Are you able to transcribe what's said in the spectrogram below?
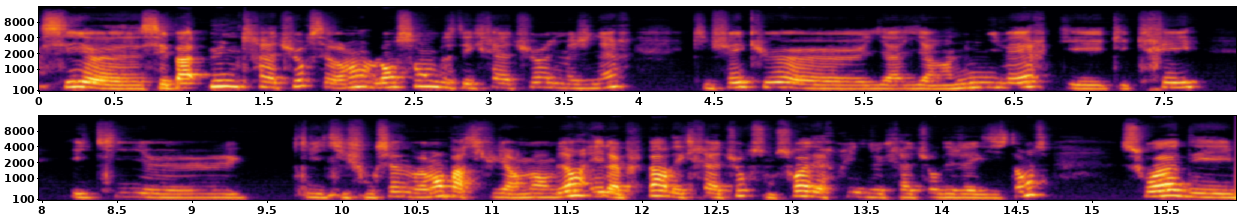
c'est c'est pas une créature, c'est vraiment l'ensemble des créatures imaginaires qui fait que il y, a, y, a, un univers qui est, qui est créé et qui, qui, qui fonctionnent vraiment particulièrement bien. Et la plupart des créatures sont soit des reprises de créatures déjà existantes, soit des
